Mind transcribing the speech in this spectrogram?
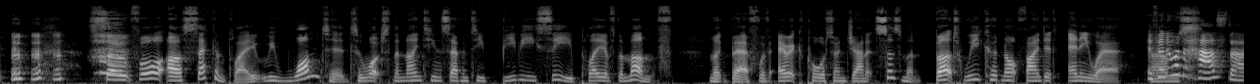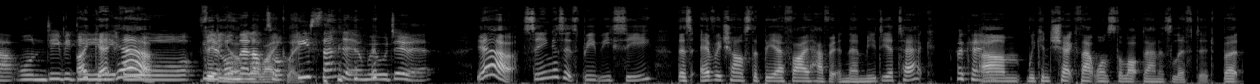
so for our second play, we wanted to watch the 1970 BBC Play of the Month, Macbeth, with Eric Porter and Janet Suzman, but we could not find it anywhere. If Um, anyone has that on DVD get- yeah. or Video, know, on their laptop, likely. please send it and we will do it. Yeah, seeing as it's BBC, there's every chance the BFI have it in their Mediatheque. Okay. Um, we can check that once the lockdown is lifted, but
